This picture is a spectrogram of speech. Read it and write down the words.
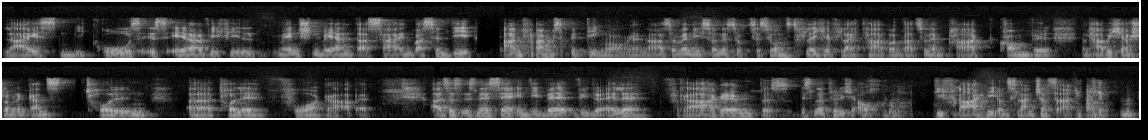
leisten? Wie groß ist er? Wie viele Menschen werden das sein? Was sind die Anfangsbedingungen? Also wenn ich so eine Sukzessionsfläche vielleicht habe und dazu einen Park kommen will, dann habe ich ja schon einen ganz tollen, äh, tolle Vorgabe. Also es ist eine sehr individuelle Frage. Das ist natürlich auch die Frage, die uns Landschaftsarchitekten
